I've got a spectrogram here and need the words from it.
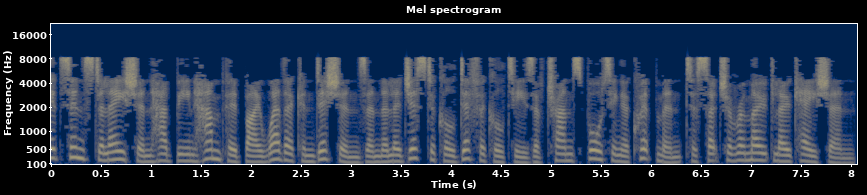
Its installation had been hampered by weather conditions and the logistical difficulties of transporting equipment to such a remote location.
